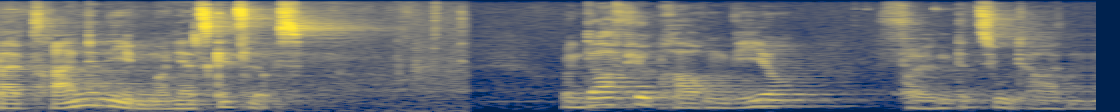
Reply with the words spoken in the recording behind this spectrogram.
bleibt dran, ihr Lieben, und jetzt geht's los. Und dafür brauchen wir folgende Zutaten.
